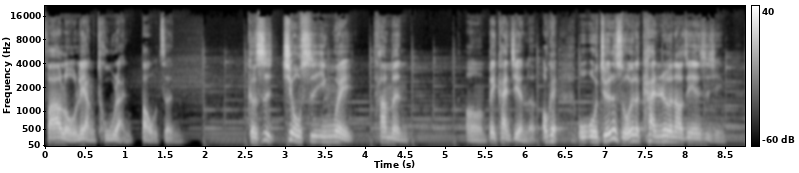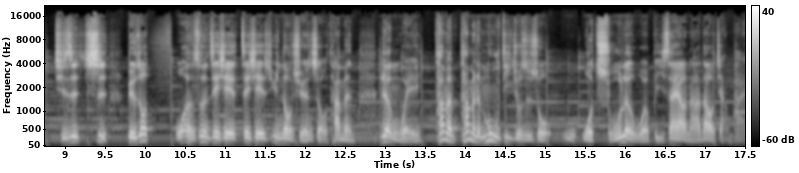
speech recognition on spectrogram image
Follow 量突然暴增，可是就是因为他们，嗯，被看见了。OK，我我觉得所谓的看热闹这件事情，其实是，比如说我很顺这些这些运动选手，他们认为他们他们的目的就是说，我我除了我比赛要拿到奖牌，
